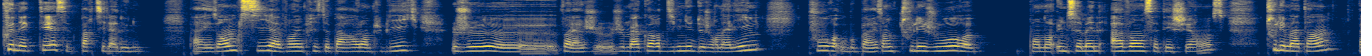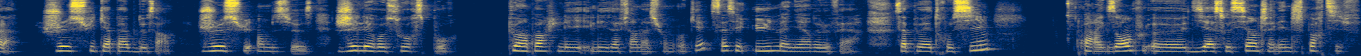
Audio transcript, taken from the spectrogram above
connecter à cette partie-là de nous. Par exemple, si avant une prise de parole en public, je, euh, voilà, je, m'accorde 10 minutes de journaling pour, ou par exemple, tous les jours, pendant une semaine avant cette échéance, tous les matins, voilà, je suis capable de ça, je suis ambitieuse, j'ai les ressources pour peu importe les, affirmations, ok? Ça, c'est une manière de le faire. Ça peut être aussi, par exemple, euh, d'y associer un challenge sportif.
